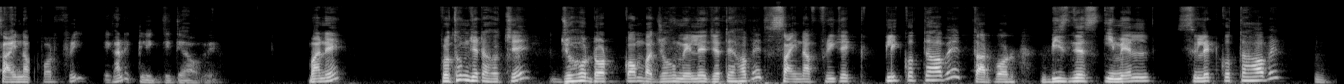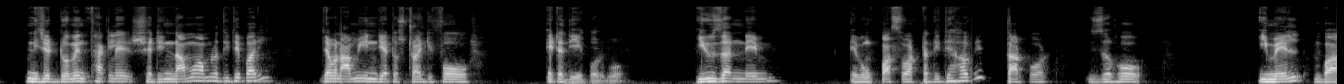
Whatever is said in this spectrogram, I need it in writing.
সাইন আপ ফর ফ্রি এখানে ক্লিক দিতে হবে। মানে প্রথম যেটা হচ্ছে, জোহো ডট কম বা জোহো মেলে যেতে হবে সাইন আপ ফ্রিতে ক্লিক করতে হবে, তারপর বিজনেস ইমেল সিলেক্ট করতে হবে। নিজের ডোমেন থাকলে সেটির নামও আমরা দিতে পারি। যেমন আমি ইন্ডিয়া টোস টোয়েন্টি ফোর এটা দিয়ে করব। ইউজার নেম এবং পাসওয়ার্ডটা দিতে হবে। তারপর জোহো ইমেল বা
